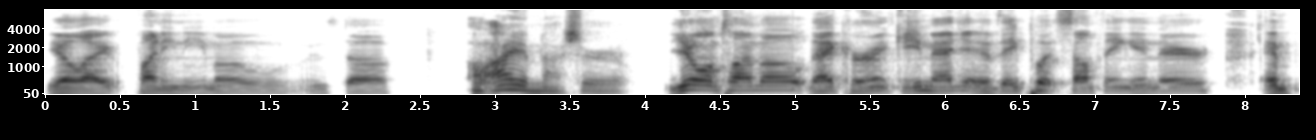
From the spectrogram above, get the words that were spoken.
you know, like Finding Nemo and stuff. Oh, I am not sure. You know what I'm talking about? That current. Can you imagine if they put something in there and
